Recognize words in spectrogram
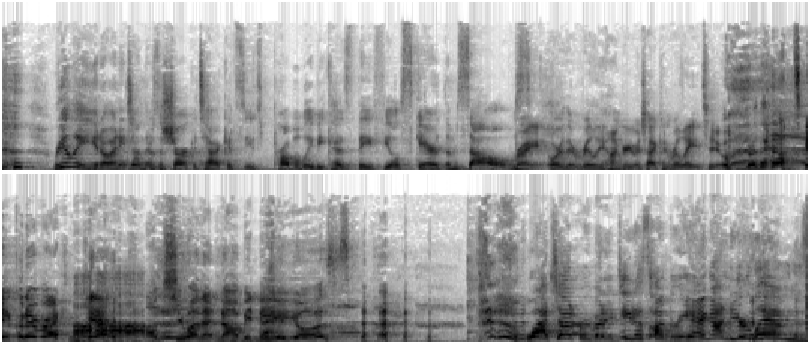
really, you know, anytime there's a shark attack, it's it's probably because they feel scared themselves. Right, or they're really hungry, which I can relate to. I'll take whatever I can get. I'll chew on that knobby knee of yours. Watch out, everybody! Dina's hungry. Hang on to your limbs.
